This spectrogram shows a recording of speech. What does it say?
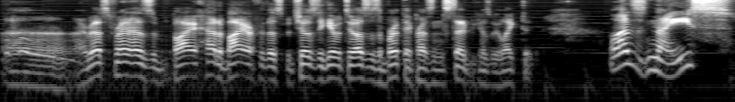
Uh, our best friend has a buy had a buyer for this, but chose to give it to us as a birthday present instead because we liked it. Well, that's nice.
